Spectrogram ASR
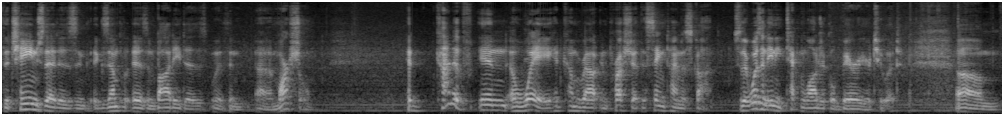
the change that is, exempl- is embodied as within uh, Marshall had kind of, in a way, had come about in Prussia at the same time as Scott. So there wasn't any technological barrier to it. Um,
